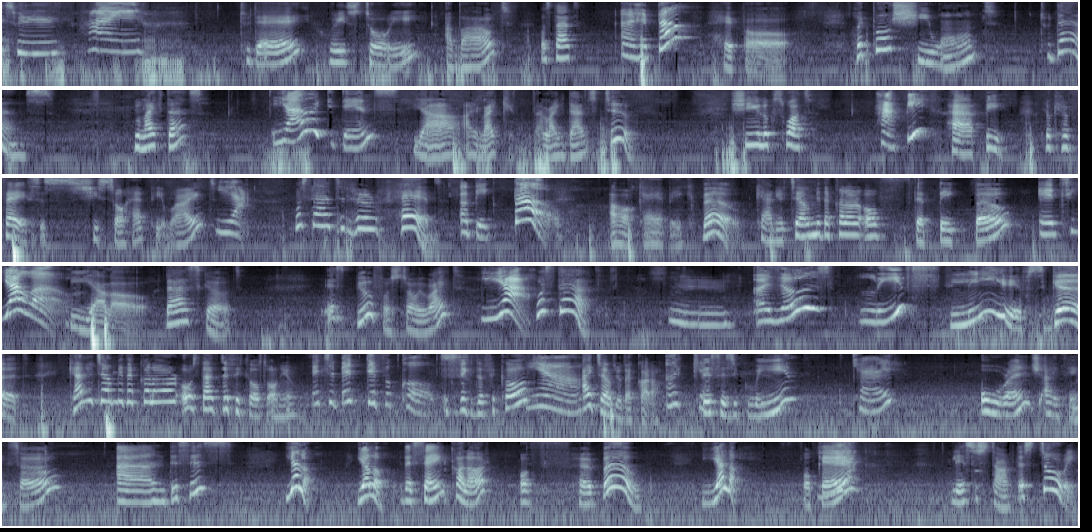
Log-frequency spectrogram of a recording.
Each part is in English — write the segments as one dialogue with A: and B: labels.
A: Hi, sweetie.
B: Hi.
A: Today we read story about what's that?
B: A hippo?
A: Hippo. Hippo, she want to dance. You like dance?
B: Yeah, I like to dance.
A: Yeah, I like it. I like dance too. She looks what?
B: Happy?
A: Happy. Look her face. Is- She's so happy, right?
B: Yeah.
A: What's that in her head?
B: A big bow.
A: Okay, a big bow. Can you tell me the color of the big bow?
B: It's yellow.
A: Yellow. That's good. It's beautiful story, right?
B: Yeah.
A: What's that?
B: Hmm. Are those leaves?
A: Leaves. Good. Can you tell me the color or is that difficult on you?
B: It's a bit difficult.
A: It's a bit difficult.
B: Yeah.
A: I tell you the color.
B: Okay.
A: This is green,
B: Okay.
A: orange, I think so. And this is yellow. Yellow, the same color of her bow. Yellow. Okay?
B: Yeah.
A: Let's start the story.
